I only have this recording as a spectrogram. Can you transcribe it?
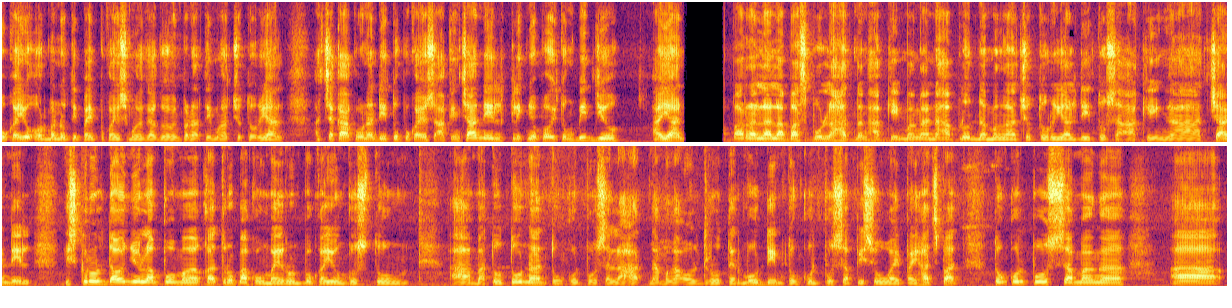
po kayo or ma-notify po kayo sa mga gagawin pa natin mga tutorial. At saka kung nandito po kayo sa aking channel, click nyo po itong video. Ayan, para lalabas po lahat ng aking mga na-upload na mga tutorial dito sa aking ah, channel. Scroll down nyo lang po mga katropa kung mayroon po kayong gustong ah, matutunan tungkol po sa lahat ng mga old router modem, tungkol po sa piso wifi hotspot, tungkol po sa mga ah,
